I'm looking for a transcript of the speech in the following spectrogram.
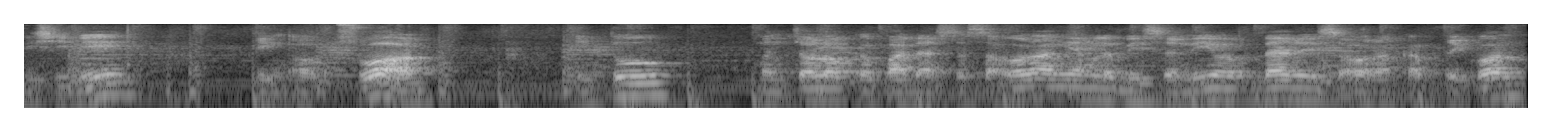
Di sini King of Swords itu mencolok kepada seseorang yang lebih senior dari seorang Capricorn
